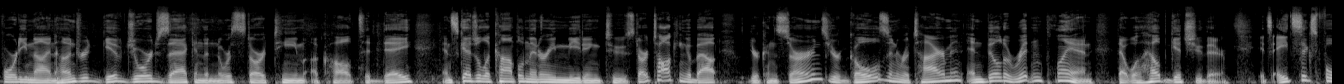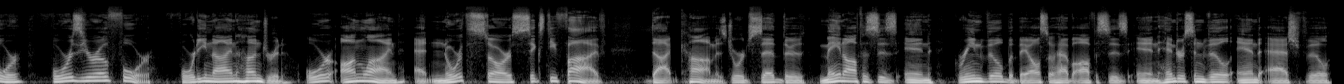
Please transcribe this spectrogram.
4900. Give George, Zach, and the North Star team a call today and schedule a complimentary meeting to start talking about your concerns, your goals in retirement, and build a written plan that will help get you there. It's 864 404 4900 or online at northstar65.com. As George said, the main office is in Greenville, but they also have offices in Hendersonville and Asheville.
